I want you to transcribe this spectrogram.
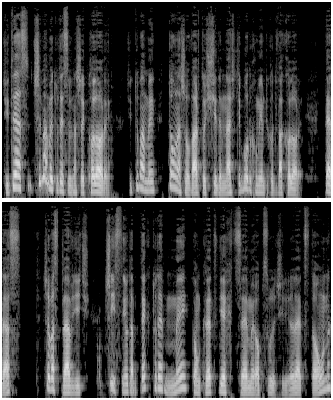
Czyli teraz trzymamy tutaj sobie nasze kolory. Czyli tu mamy tą naszą wartość 17, bo uruchomiłem tylko dwa kolory. Teraz trzeba sprawdzić, czy istnieją tam te, które my konkretnie chcemy obsłużyć, czyli redstone,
